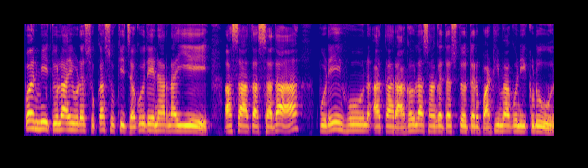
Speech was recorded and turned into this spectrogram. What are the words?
पण मी तुला एवढं सुखासुखी जगू देणार नाहीये. असा आता सदा पुढे होऊन आता राघवला सांगत असतो तर पाठीमागून इकडून.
